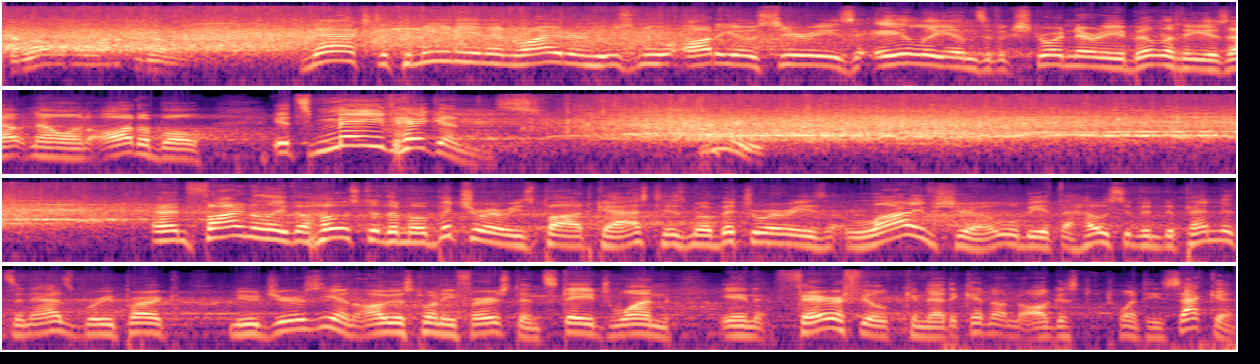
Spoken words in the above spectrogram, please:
Hello, Alonzo. Next, a comedian and writer whose new audio series, Aliens of Extraordinary Ability, is out now on Audible. It's Maeve Higgins. Hey, And finally, the host of the Mobituaries podcast, his Mobituaries live show, will be at the House of Independents in Asbury Park, New Jersey on August 21st and Stage 1 in Fairfield, Connecticut on August 22nd.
